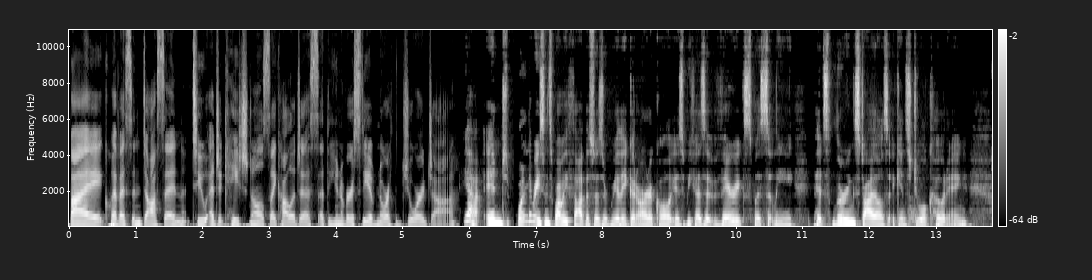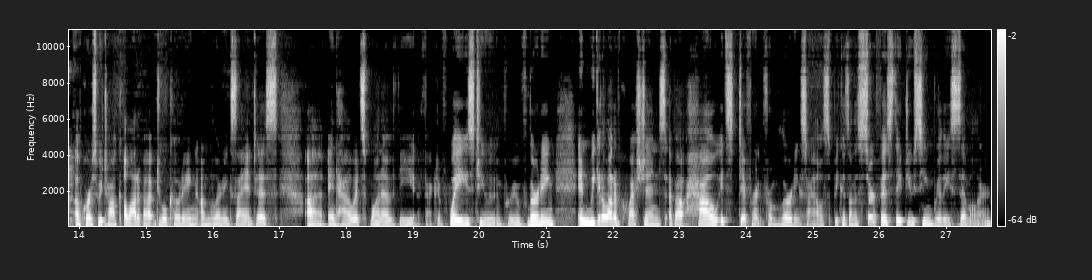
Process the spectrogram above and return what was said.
by Cuevas and Dawson, two educational psychologists at the University of North Georgia. Yeah, and one of the reasons why we thought this was a really good article is because it very explicitly pits learning styles against dual coding. Of course, we talk a lot about dual coding on the Learning Scientists uh, and how it's one of the effective ways to improve learning. And we get a lot of questions about how it's different from learning styles because on the surface, they do seem really similar.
